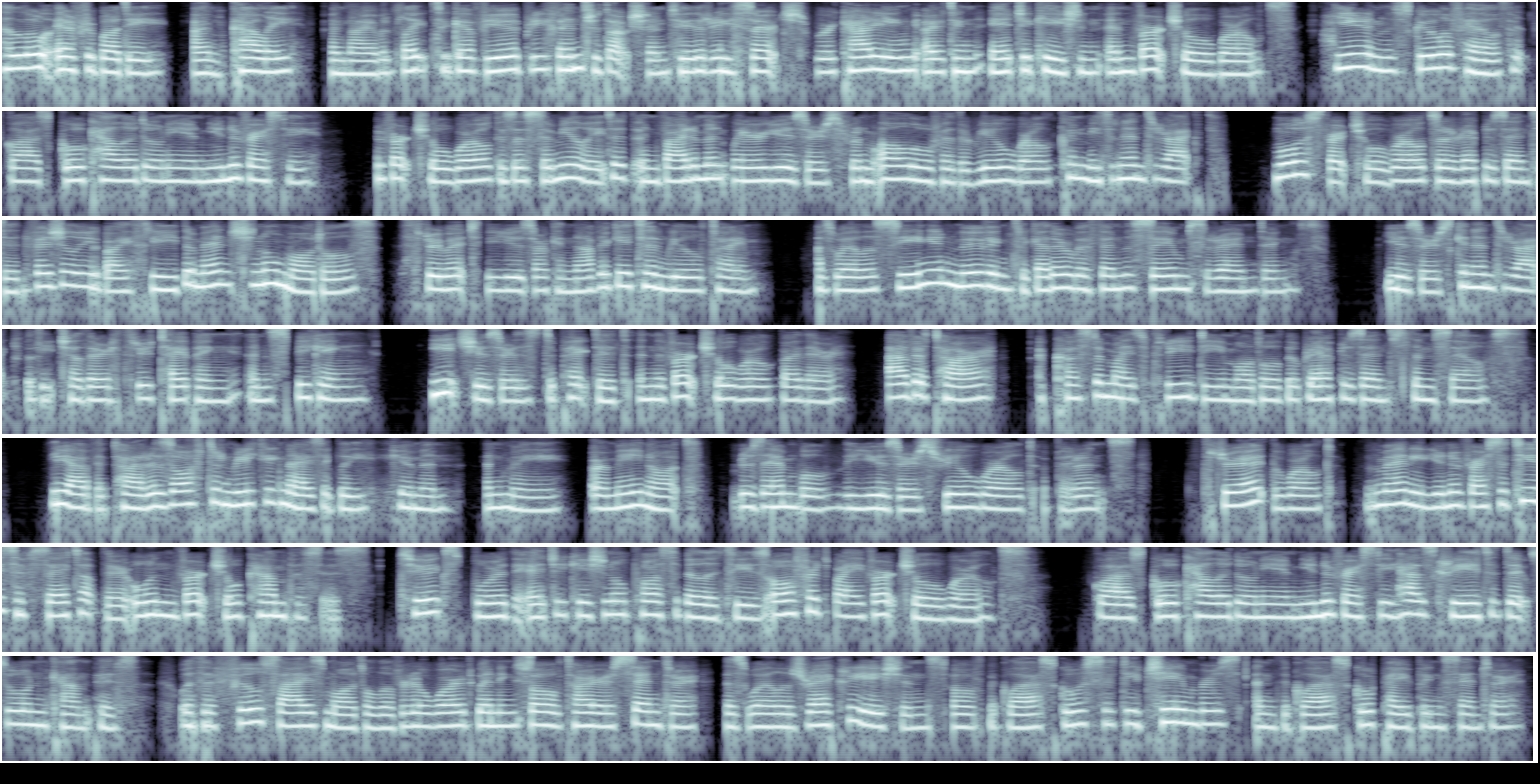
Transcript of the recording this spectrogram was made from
Hello everybody, I'm Callie, and I would like to give you a brief introduction to the research we're carrying out in education in virtual worlds, here in the School of Health at Glasgow Caledonian University. A virtual world is a simulated environment where users from all over the real world can meet and interact. Most virtual worlds are represented visually by three-dimensional models, through which the user can navigate in real time, as well as seeing and moving together within the same surroundings. Users can interact with each other through typing and speaking. Each user is depicted in the virtual world by their avatar, a customized 3D model that represents themselves. The avatar is often recognizably human and may, or may not, resemble the user's real-world appearance, Throughout the world, many universities have set up their own virtual campuses to explore the educational possibilities offered by virtual worlds. Glasgow Caledonian University has created its own campus, with a full-size model of her award-winning Saltire Centre, as well as recreations of the Glasgow City Chambers and the Glasgow Piping Centre.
